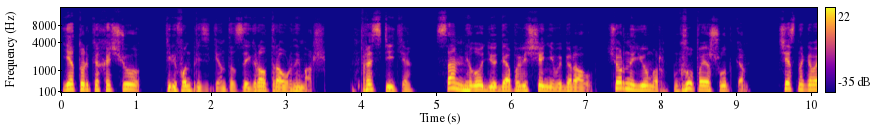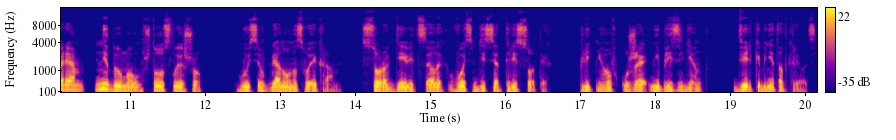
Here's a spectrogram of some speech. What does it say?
Я только хочу...» Телефон президента заиграл траурный марш. «Простите. Сам мелодию для оповещения выбирал. Черный юмор, глупая шутка. Честно говоря, не думал, что услышу». Гусев глянул на свой экран. 49,83. Плетнев уже не президент. Дверь кабинета открылась.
